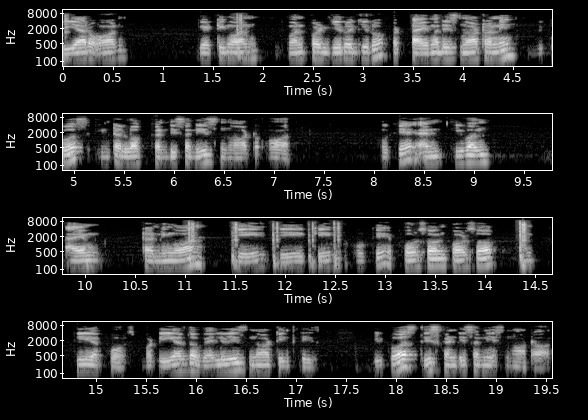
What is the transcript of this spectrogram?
we are on getting on 1.00 but timer is not running because interlock condition is not on okay? And even I am turning on K J K okay force on force off and clear force. But here the value is not increased. Because this condition is not on.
